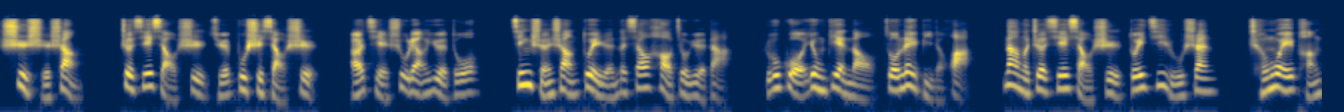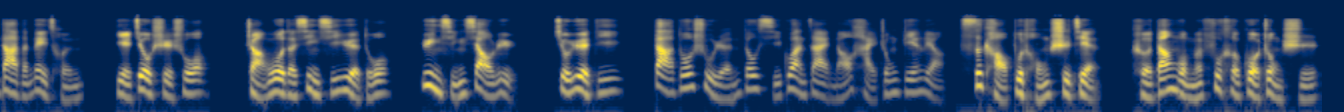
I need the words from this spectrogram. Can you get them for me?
事实上，这些小事绝不是小事，而且数量越多，精神上对人的消耗就越大。如果用电脑做类比的话，那么这些小事堆积如山，成为庞大的内存。也就是说，掌握的信息越多，运行效率就越低。大多数人都习惯在脑海中掂量、思考不同事件，可当我们负荷过重时，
